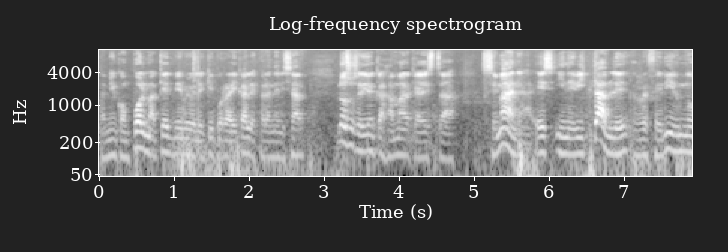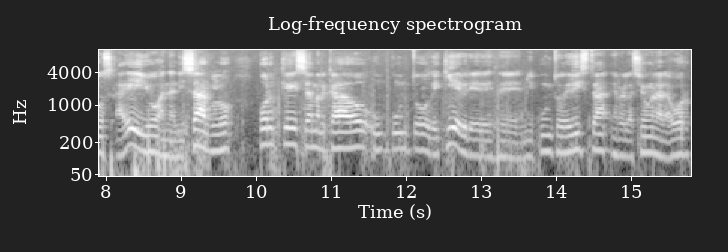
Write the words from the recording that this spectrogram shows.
también con Paul Maquet, miembro del equipo Radicales, para analizar lo sucedido en Cajamarca esta semana. Es inevitable referirnos a ello, analizarlo, porque se ha marcado un punto de quiebre desde mi punto de vista en relación a la labor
